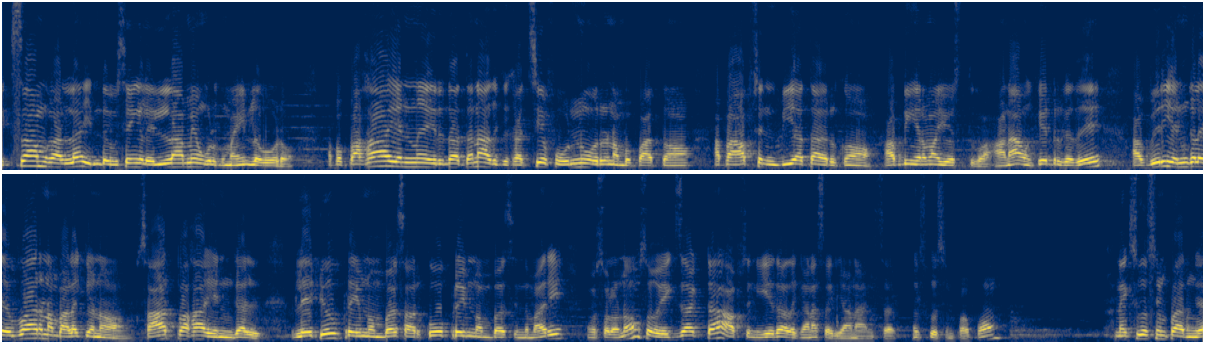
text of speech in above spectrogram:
எக்ஸாம் காலில் இந்த விஷயங்கள் எல்லாமே உங்களுக்கு மைண்டில் ஓடும். அப்போ பகா எண்ணு இருந்தால் தானே அதுக்கு ஹச்சிஎஃப் ஒன்று வரும் நம்ம பார்த்தோம். அப்போ ஆப்ஷன் பியாக தான் இருக்கும். அப்படிங்கிற மாதிரி யோசித்துக்குவோம். ஆனால் அவங்க கேட்டிருக்கிறது அவ்விரு எண்களை எவ்வாறு நம்ம அழைக்கணும்? சார்பகா எண்கள். Relative prime numbers or co prime numbers இந்த மாதிரி நம்ம சொல்லணும். ஸோ எக்ஸாக்டாக ஆப்ஷன் ஏ தான் அதுக்கான சரியான ஆன்சர் நெக்ஸ்ட் கொஸ்டின் பார்ப்போம். நெக்ஸ்ட் கொஸ்டின் பாருங்க.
